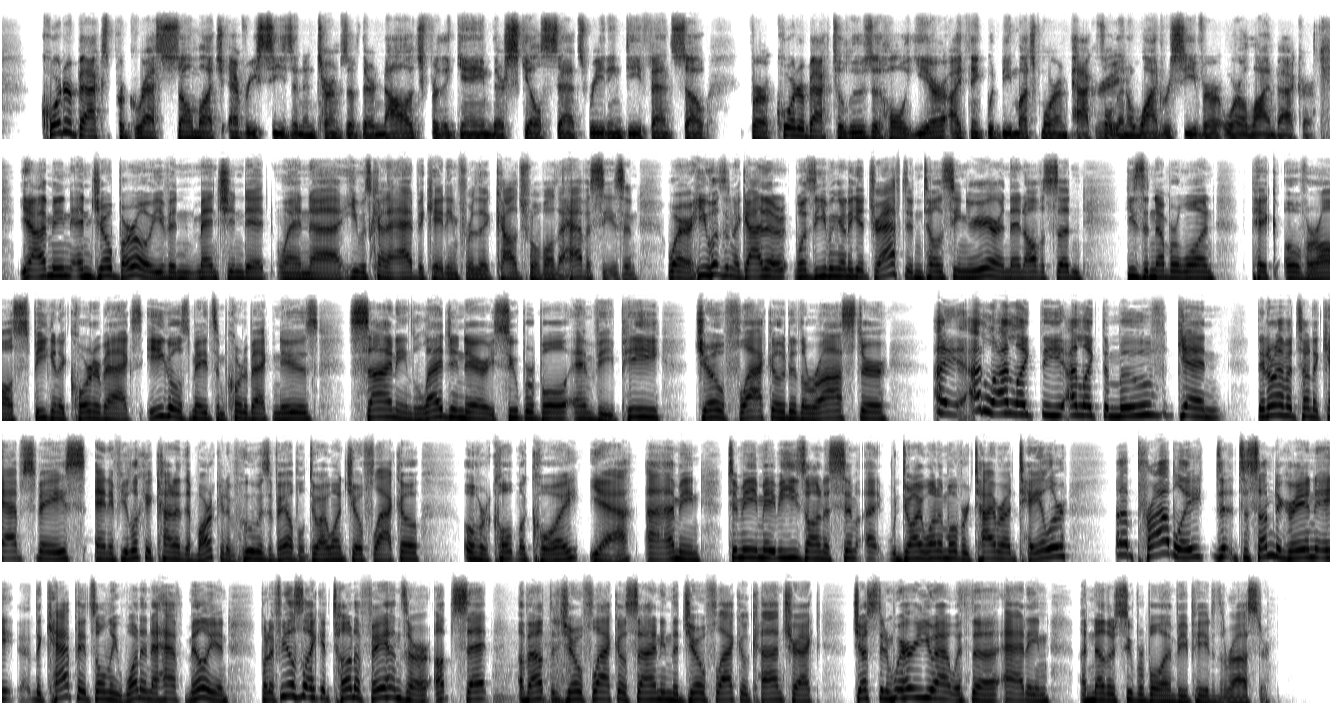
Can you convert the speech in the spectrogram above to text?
quarterbacks progress so much every season in terms of their knowledge for the game, their skill sets, reading defense. So for a quarterback to lose a whole year, I think would be much more impactful Great. than a wide receiver or a linebacker. Yeah, I mean, and Joe Burrow even mentioned it when uh, he was kind of advocating for the college football to have a season where he wasn't a guy that was even going to get drafted until his senior year, and then all of a sudden he's the number one pick overall. Speaking of quarterbacks, Eagles made some quarterback news, signing legendary Super Bowl MVP Joe Flacco to the roster. I, I, I like the I like the move. Again, they don't have a ton of cap space, and if you look at kind of the market of who is available, do I want Joe Flacco over Colt McCoy? Yeah, uh, I mean, to me, maybe he's on a sim. Uh, do I want him over Tyrod Taylor? Uh, probably to, to, some degree, and it, the cap hit's only one and a half million. But it feels like a ton of fans are upset about the Joe Flacco signing, the Joe Flacco contract. Justin, where are you at with uh, adding another Super Bowl MVP to the roster?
